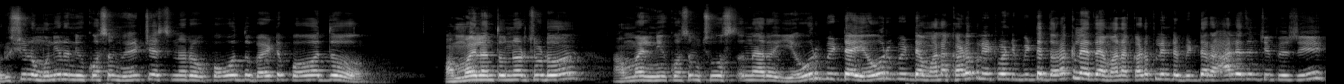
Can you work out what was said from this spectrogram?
ఋషులు మునిలు నీ కోసం వెయిట్ చేస్తున్నారు. పోవద్దు బయట పోవద్దు. అమ్మాయిలంతా ఉన్నారు చూడు. అమ్మాయిలు నీకోసం చూస్తున్నారు. ఎవరు బిడ్డ? ఎవరు బిడ్డ? మన కడుపులు ఎటువంటి బిడ్డ దొరకలేదా. మన కడుపులు ఏంటో బిడ్డ రాలేదని చెప్పేసి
